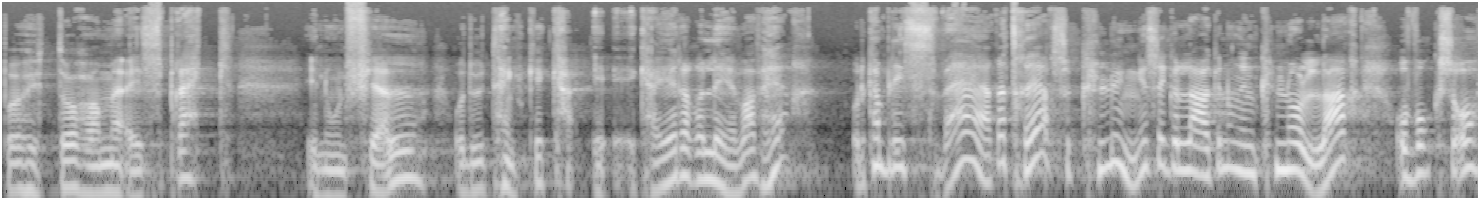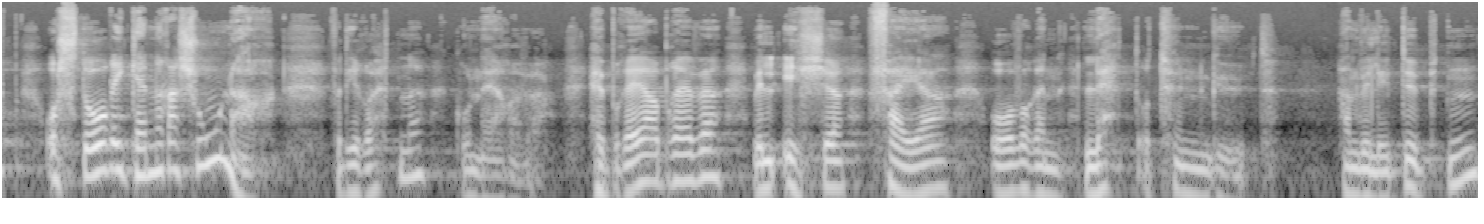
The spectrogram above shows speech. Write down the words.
På hytta har vi ei sprekk i noen fjell, og du tenker hva, hva er det å leve av her? Og Det kan bli svære trær som klynger seg og lager noen knoller og vokser opp og står i generasjoner. Fordi røttene går nedover. Hebreabrevet vil ikke feie over en lett og tynn Gud. Han vil i dybden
